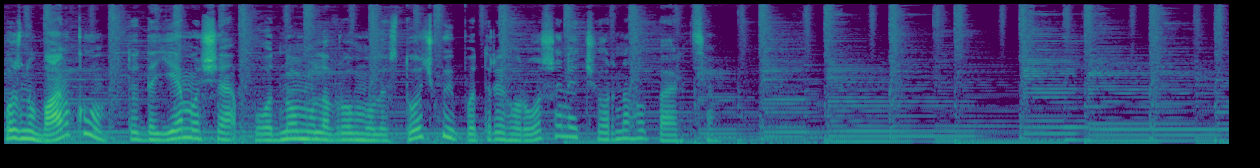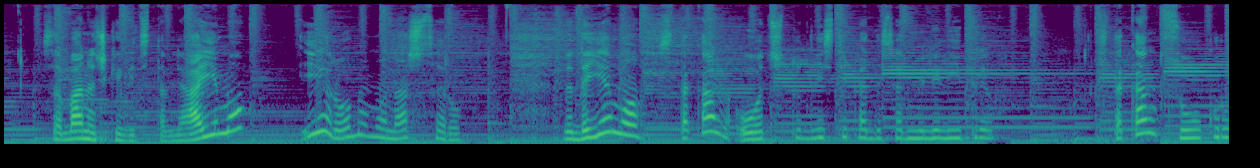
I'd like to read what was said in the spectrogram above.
Кожну банку додаємо ще по одному лавровому листочку і по три горошини чорного перця. Все баночки відставляємо і робимо наш сироп. Додаємо стакан оцту 250 мл, стакан цукру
